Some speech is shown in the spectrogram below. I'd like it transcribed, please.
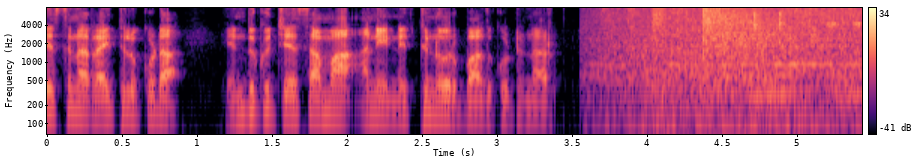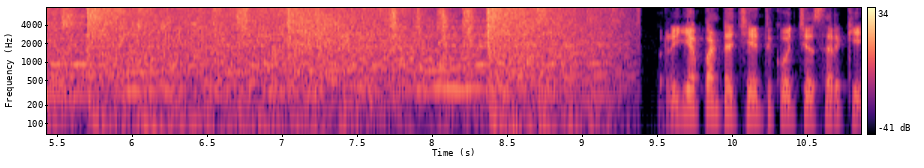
చేసిన రైతులు కూడా ఎందుకు చేశామా అని నెత్తినోరు బాదుకుంటున్నారు. రొయ్య పంట చేతికి వచ్చేసరికి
